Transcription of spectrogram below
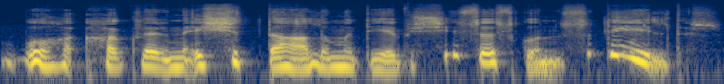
bu hakların eşit dağılımı diye bir şey söz konusu değildir.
